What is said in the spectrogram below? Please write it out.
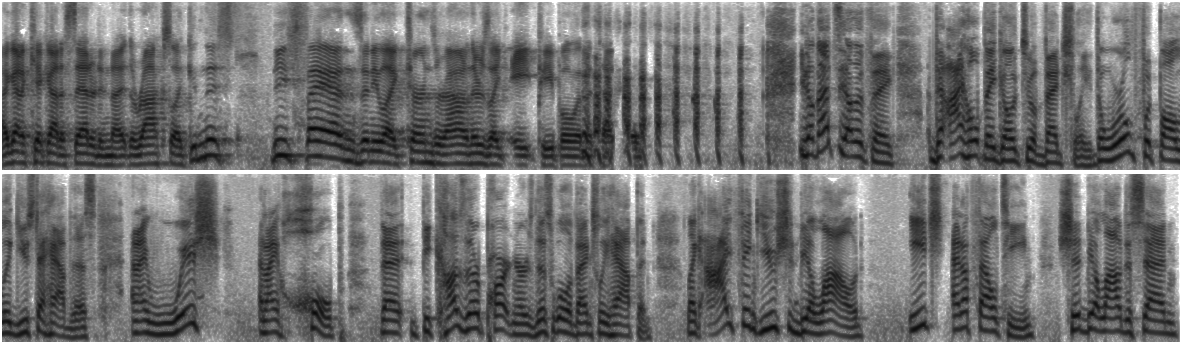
I got a kick out of Saturday night. The Rock's like, in this these fans, and he like turns around and there's like eight people in attendance. you know, that's the other thing that I hope they go to eventually. The World Football League used to have this, and I wish and I hope that because they're partners, this will eventually happen. Like, I think you should be allowed, each NFL team should be allowed to send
